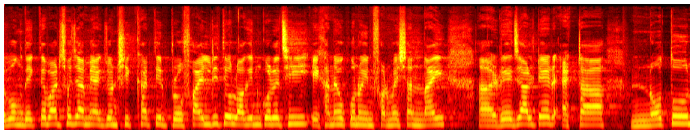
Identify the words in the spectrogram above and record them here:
এবং দেখতে পাচ্ছ যে আমি একজন শিক্ষার্থীর প্রোফাইলটিতেও লগ ইন করেছি, এখানেও কোনো ইনফরমেশান নাই। রেজাল্টের একটা নতুন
